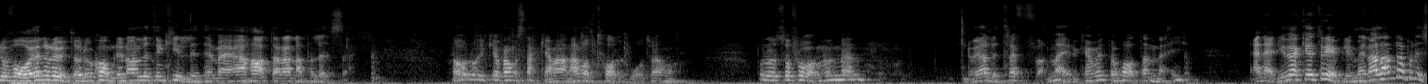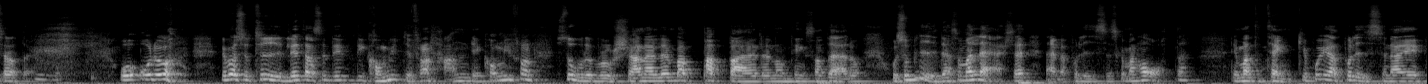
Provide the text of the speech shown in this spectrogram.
då var jag där ute och då kom det någon liten kille till mig. Jag hatar alla poliser. Ja, och då gick jag fram och snackade med honom. Han var 12 år tror jag han var. Och då så frågade han men du har ju aldrig träffat mig. Du kan väl inte hata mig? Nej, nej, du verkar ju trevlig men alla andra poliser hatar jag. Och, och då, det var så tydligt, alltså det, det kom ju inte från han, det kom ju från storebrorsan eller bara pappa eller någonting sånt där. Och, och så blir det som man lär sig, nej men poliser ska man hata. Det man inte tänker på är att poliserna är,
